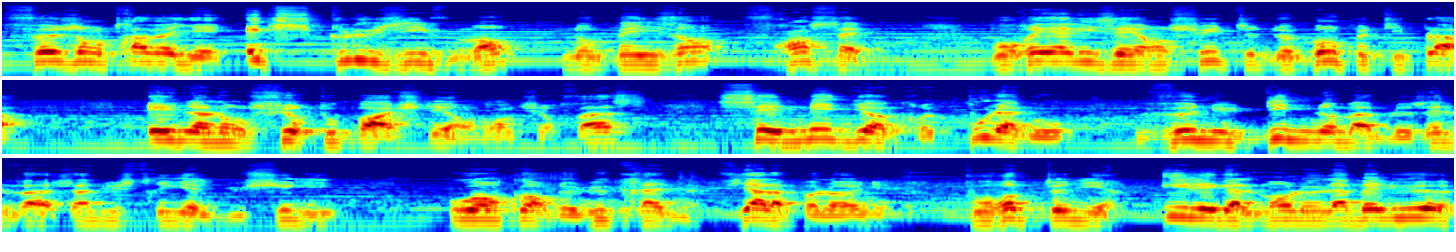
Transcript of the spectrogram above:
faisons travailler exclusivement nos paysans français pour réaliser ensuite de bons petits plats. Et n'allons surtout pas acheter en grande surface ces médiocres poulagos venus d'innommables élevages industriels du Chili ou encore de l'Ukraine via la Pologne pour obtenir illégalement le label UE.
